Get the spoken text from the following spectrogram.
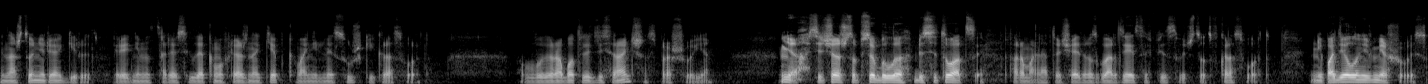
ни на что не реагирует. Перед ним на столе всегда камуфляжная кепка, ванильные сушки и кроссворд. «Вы работали здесь раньше?» – спрашиваю я. «Не, сейчас, чтобы все было без ситуации», – формально отвечает разгвардеец и вписывает что-то в кроссворд. «Не по делу не вмешиваюсь».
